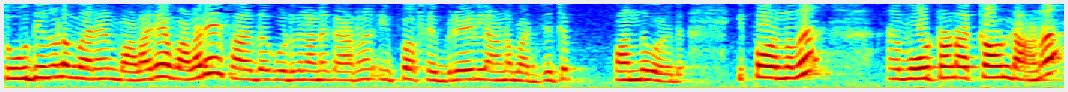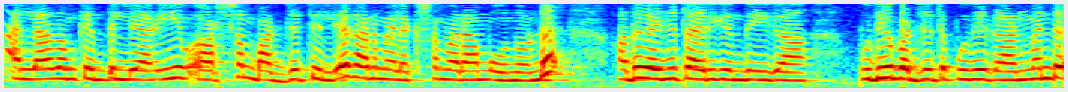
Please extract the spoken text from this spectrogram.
ചോദ്യങ്ങളും വരാൻ വളരെ വളരെ സാധ്യത കൂടുതലാണ്. കാരണം ഇപ്പോൾ ഫെബ്രുവരിയിലാണ് ബഡ്ജറ്റ് വന്നു പോയത്. ഇപ്പോൾ വന്നത് വോട്ട് ഓൺ അക്കൗണ്ട് ആണ്. അല്ലാതെ നമുക്ക് എന്തില്ല ഈ വർഷം ബഡ്ജറ്റ് ഇല്ല. കാരണം ഇലക്ഷൻ വരാൻ പോകുന്നുണ്ട്. അത് കഴിഞ്ഞിട്ടായിരിക്കും എന്ത് ചെയ്യുക? പുതിയ ബഡ്ജറ്റ് പുതിയ ഗവൺമെന്റ്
